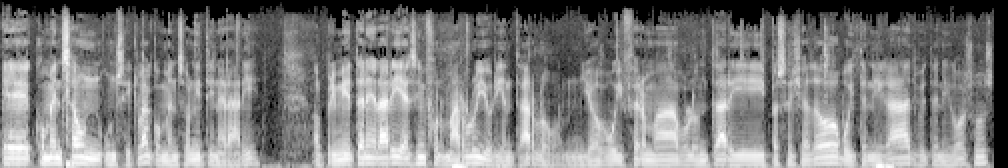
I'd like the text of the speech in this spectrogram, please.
eh, comença un, un cicle, comença un itinerari. El primer itinerari és informar-lo i orientar-lo. Jo vull fer-me voluntari passejador, vull tenir gats, vull tenir gossos,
